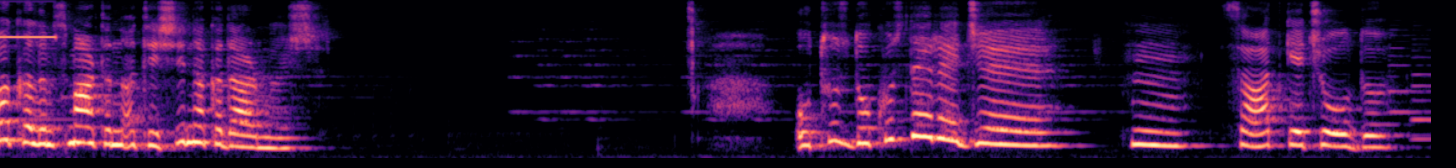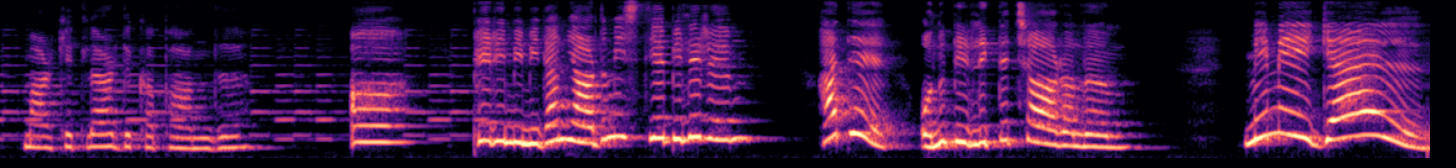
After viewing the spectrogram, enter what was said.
Bakalım Smarta'nın ateşi ne kadarmış? 39 derece. Hmm, saat geç oldu. Marketler de kapandı. Aa, Peri Mimi'den yardım isteyebilirim. Hadi onu birlikte çağıralım. Mimi gel.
